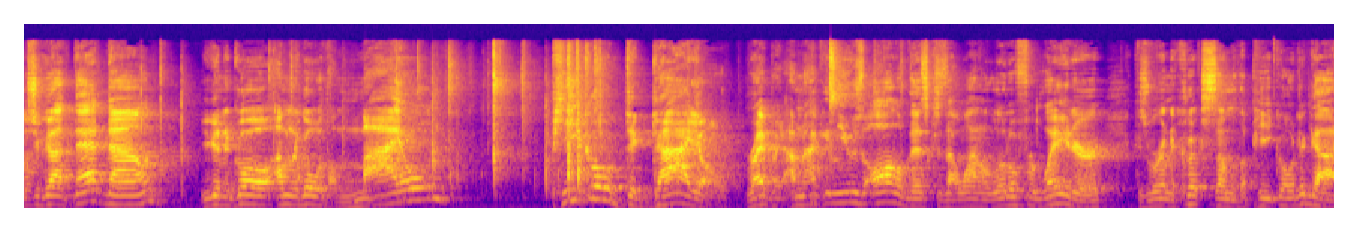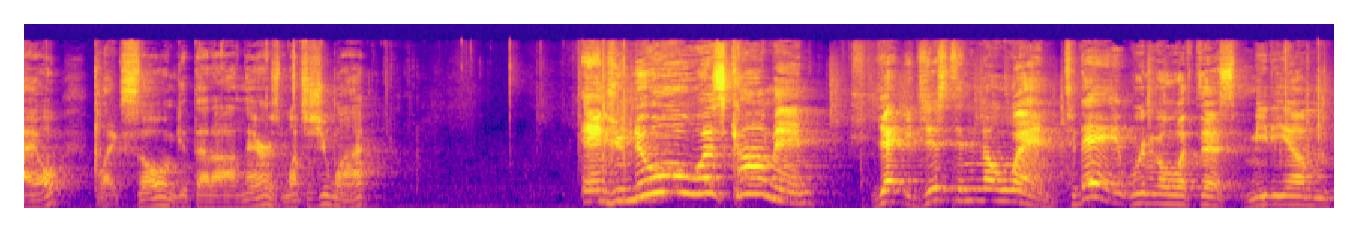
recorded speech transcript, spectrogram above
Once you got that down, you're gonna go, I'm gonna go with a mild pico de gallo, right? But I'm not gonna use all of this because I want a little for later because we're gonna cook some of the pico de gallo like so and get that on there as much as you want. And you knew it was coming, yet you just didn't know when. Today, we're gonna go with this medium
